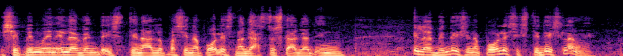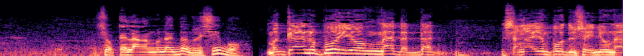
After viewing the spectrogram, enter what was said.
Isipin mo in 11 days, tinalo pa si Napoles, nagastos ka agad in 11 days. Si Napoles, 60 days lang eh. So, kailangan mo lang doon, resibo. Magkano po yung nadagdag? Sa ngayon po doon sa inyong na,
